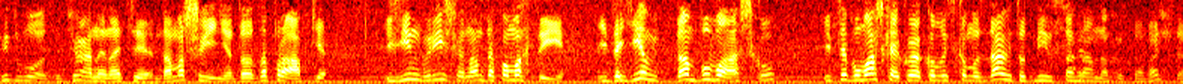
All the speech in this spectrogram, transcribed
підвозить, тягне на ці на машині до заправки, і він вирішує нам допомогти. І дає нам бумажку. І це бумажка, яку я колись комусь дав, і тут мій інстаграм написав, бачите?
